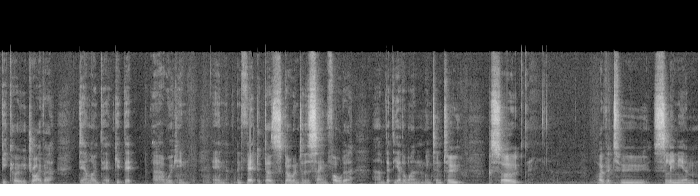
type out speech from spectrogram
Gecko driver. Download that, get that uh, working. And in fact it does go into the same folder um, that the other one went into. So over to selenium.org,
